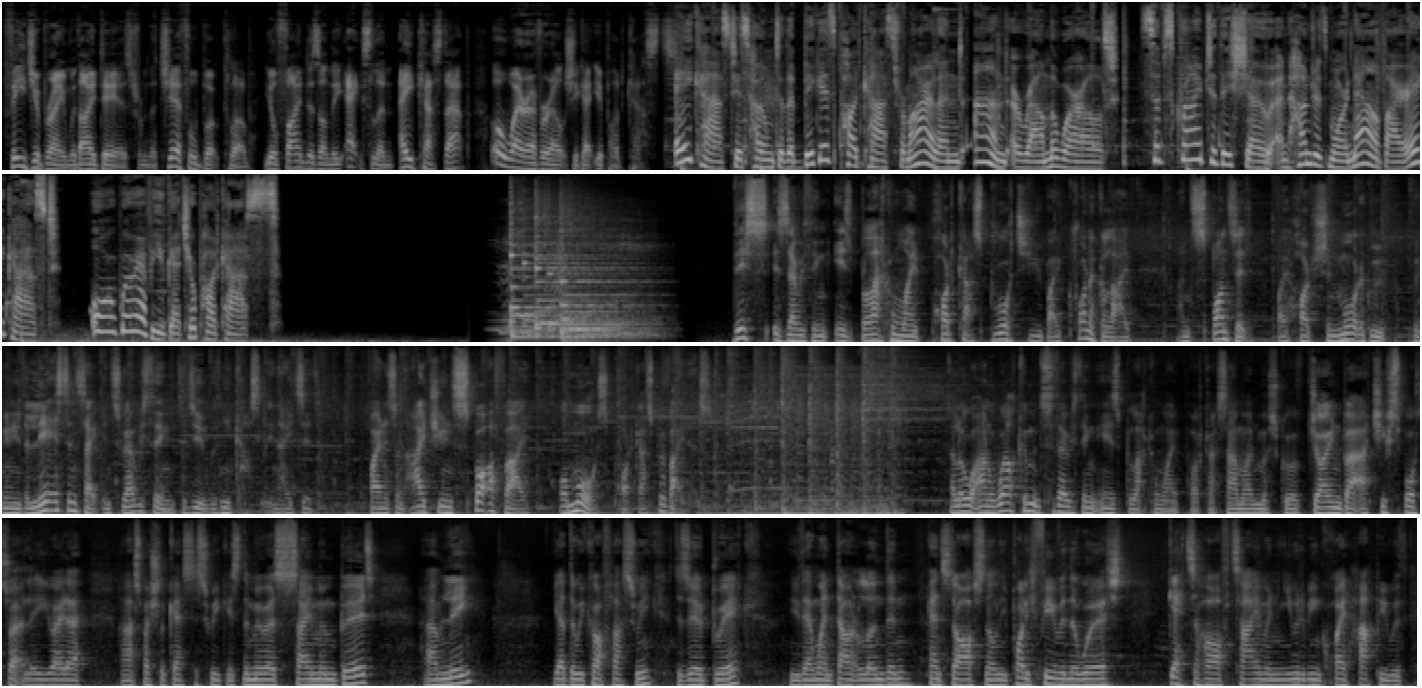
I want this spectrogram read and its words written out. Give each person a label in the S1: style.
S1: Feed your brain with ideas from the Cheerful Book Club. You'll find us on the excellent ACAST app or wherever else you get your podcasts.
S2: ACAST is home to the biggest podcasts from Ireland and around the world. Subscribe to this show and hundreds more now via ACAST or wherever you get your podcasts.
S3: This is Everything is Black and White podcast brought to you by Chronicle Live and sponsored by Hodgson Motor Group, bringing you the latest insight into everything to do with Newcastle United. Find us on iTunes, Spotify, or most podcast providers. Hello and welcome to the Everything is Black and White podcast. I'm Ed Musgrove, joined by our Chief Sports Writer Lee Ryder. Our special guest this week is the Mirror's Simon Bird. Um, Lee, you had the week off last week, deserved break. You then went down to London against Arsenal. You're probably feeling the worst. Get to half time, and you would have been quite happy with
